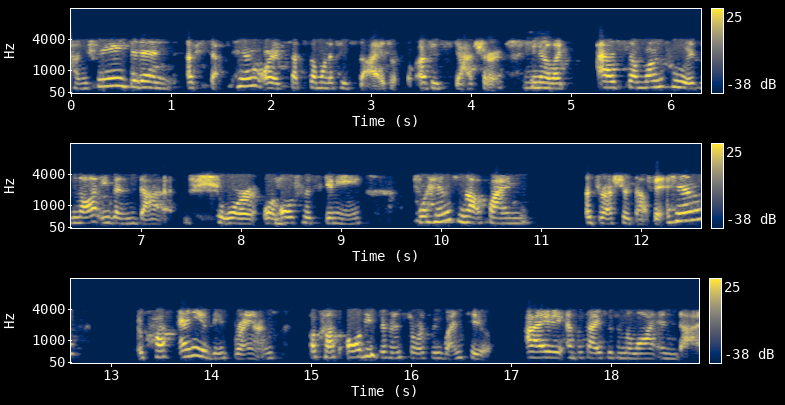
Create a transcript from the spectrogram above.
country didn't accept him or accept someone of his size or of his stature. Mm-hmm. You know, like as someone who is not even that short or mm-hmm. ultra skinny, for him to not find a dress shirt that fit him across any of these brands, across all these different stores we went to, I empathize with him a lot in that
